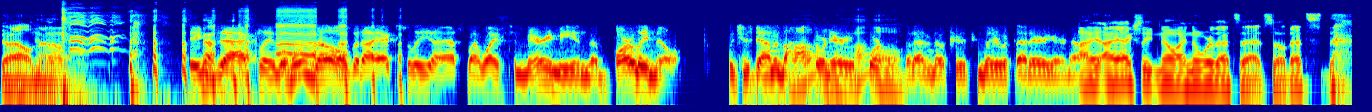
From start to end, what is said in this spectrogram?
Well, none Oh. of that. exactly. Well, he'll know, but I actually uh, asked my wife to marry me in the barley mill, which is down in the Hawthorne area wow. of Portland. But I don't know if you're familiar with that area or not. I, I actually no, I know where that's at. So that's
